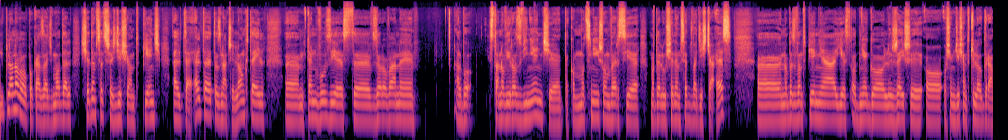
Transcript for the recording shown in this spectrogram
i, planował pokazać model 765 LT. LT to znaczy Longtail. Em, Ten wóz jest e, wzorowany albo stanowi rozwinięcie, taką mocniejszą wersję modelu 720S. E, No bez wątpienia jest od niego lżejszy o 80 kg,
